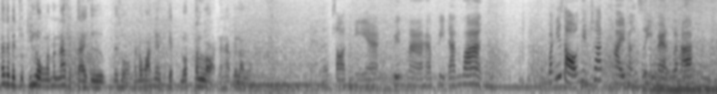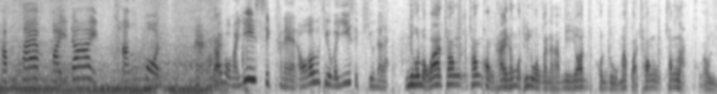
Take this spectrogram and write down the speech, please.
น่าจะเป็นจุดที่ลงแล้วมันน่าสนใจคือในส่วนของธนวัฒน์เนี่ยเก็บรถตลอดนะครับเวลาลง แล้วตอนนี้ขึ้นมาครับฟีดด้านล่าง วันที่ 2 ทีมชาติไทยทั้ง 4 แมตช์นะคะ ทำแต้มไปได้ทั้งหมดอะเขาครัไปบผมมา 20 คะแนนอ๋อก็คือคิวไป 20 คิวนั่นแหละ มีคนบอกว่าช่องช่องของไทยทั้งหมดที่รวมกันนะครับ มียอดคนดูมากกว่าช่องช่องหลักของเกาหลี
